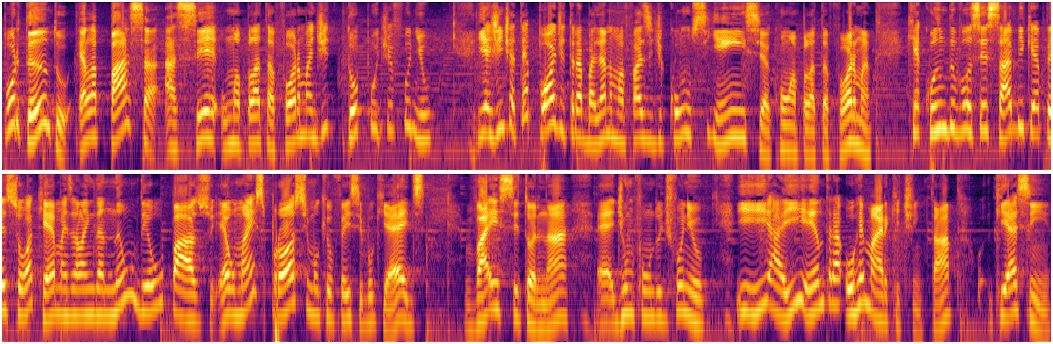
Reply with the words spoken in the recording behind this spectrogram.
portanto, ela passa a ser uma plataforma de topo de funil. E a gente até pode trabalhar numa fase de consciência com a plataforma, que é quando você sabe que a pessoa quer, mas ela ainda não deu o passo. É o mais próximo que o Facebook Ads vai se tornar é, de um fundo de funil. E aí entra o remarketing, tá? Que é assim,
